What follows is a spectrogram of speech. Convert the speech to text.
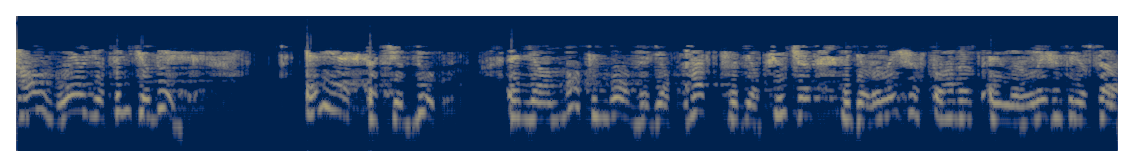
how well you think you're doing. Any act that you do and you're not involved with your past, with your future, with your relations to others and the relation to yourself,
